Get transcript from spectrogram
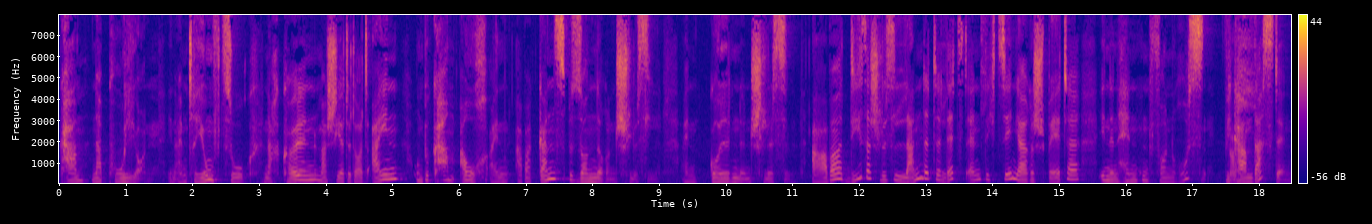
kam Napoleon. In einem Triumphzug nach Köln marschierte dort ein und bekam auch einen aber ganz besonderen Schlüssel, einen goldenen Schlüssel. Aber dieser Schlüssel landete letztendlich zehn Jahre später in den Händen von Russen. Wie das, kam das denn?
